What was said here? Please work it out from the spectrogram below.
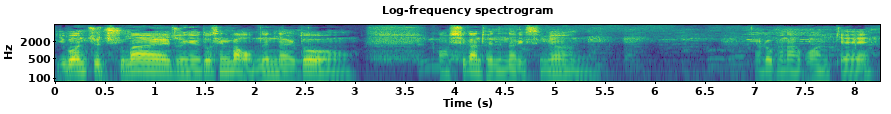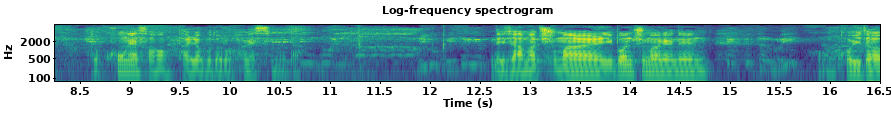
이번 주 주말 중에도 생방 없는 날도 어, 시간 되는 날 있으면 여러분하고 함께 또 콩에서 달려보도록 하겠습니다. 근데 이제 아마 주말 이번 주말에는 어, 거의 다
